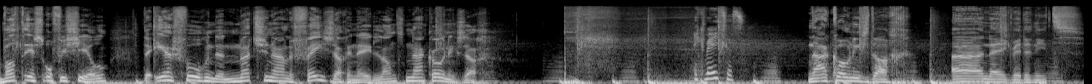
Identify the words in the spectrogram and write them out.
Wat is officieel de eerstvolgende nationale feestdag in Nederland na Koningsdag? Ik weet het. Na Koningsdag. Eh, nee, ik weet het niet.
